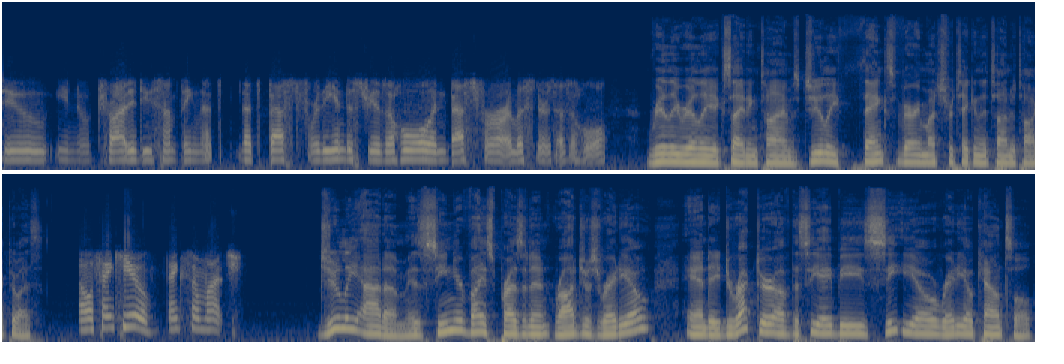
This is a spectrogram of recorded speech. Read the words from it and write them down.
to you know try to do something that's that's best for the industry as a whole and best for our listeners as a whole. Really, really exciting times. Julie, thanks very much for taking the time to talk to us. Oh, thank you. Thanks so much. Julie Adam is Senior Vice President, Rogers Radio, and a director of the CAB's CEO Radio Council,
